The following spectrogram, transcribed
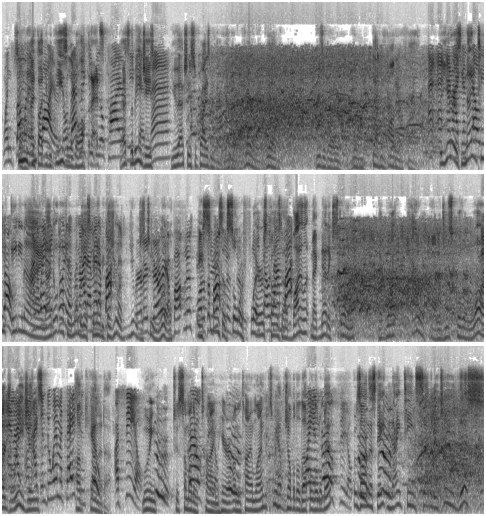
Them. When So someone I thought you inquired, could easily "Does go, that oh, that's, feel tired?" that's the he Bee Gees. "Nah." You actually surprised me there. You have a very good musical ear. You're a definite audiophile. And- The year is can tell jokes. 1989. On the way I don't know if you remember this, tonight, I met Kenny, because you were, you were Really, just too Jerry, a little. botanist? A does a series of solar do? flares caused a violent magnetic storm that brought power outages over large and I, regions and I can do imitations of Canada. too. A seal. Moving mm. to some Girl other time seal. here on the mm. timeline because we have jumbled it up Boy a little bit. seal. It was on this mm. date in 1972. This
